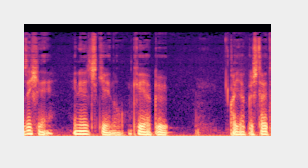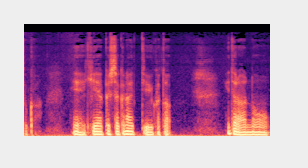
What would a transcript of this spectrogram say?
ぜひね NHK の契約解約したりとか、えー、契約したくないっていう方いたらあの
